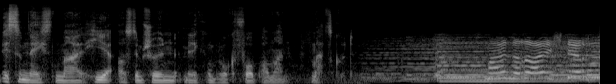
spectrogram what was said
Bis zum nächsten Mal hier aus dem schönen Mecklenburg-Vorpommern. Macht's gut. Mein Reich der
